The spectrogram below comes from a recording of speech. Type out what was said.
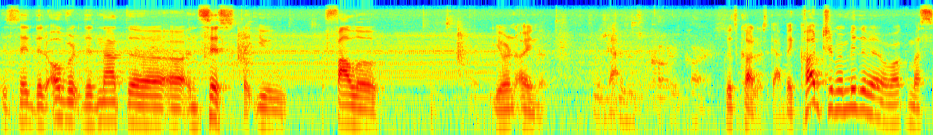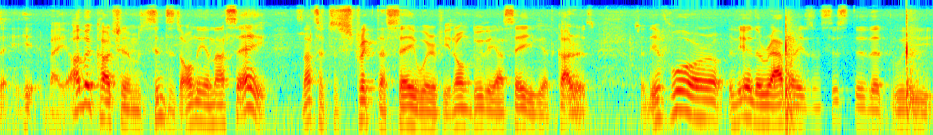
they said that over did not uh, uh, insist that you follow. You're an oinen. Because it's car- cars. Because kares. By kachim and b'nei makom asay. By other kachim, since it's only an asay, it's not such a strict asay where if you don't do the asay, you get kares. Therefore, there the rabbis insisted that we,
